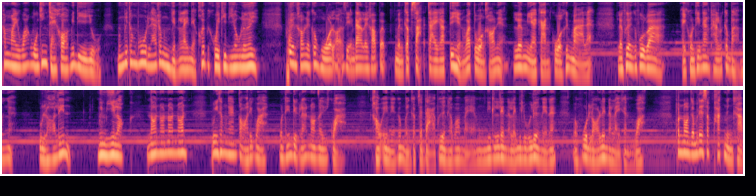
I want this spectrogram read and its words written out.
ทำไมวะกูยิ่งใจคอไม่ดีอยู่ มึงไม่ต้องพูดแล้วถ้ามึงเห็นอะไรเนี่ย ค่อยไปคุยทีเดียวเลย เพื่อนเขาเนี่ยก็หัวเราะเสียงดังเลยครับแบบเหมือนกับสะใจครับที่เห็นว่าตัวของเขาเนี่ยเริ่มมีอาการกลัวขึ้นมาแหละแล้วเพื่อนก็พูดว่าไอคนที่นั่งท้ายรถกระบะมึงอะ่ะกูล้อเล่น ไม่มีหรอก นอนนอนนอนนอนพรุ่งนี้ทำงานต่อดีกว่า วันนี้ดึกแล้วนอนกันดีกว่า เขาเองเนี่ยก็เหมือนกับจะด่าเพื่อนครับว่าแหมมึงนี่เล่นอะไรไม่รู้เรื่องเนี่ยนะมาพูดล้อเล่นอะไรกันวะพอนอนกันไม่ได้สักพักหนึ่งครับ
